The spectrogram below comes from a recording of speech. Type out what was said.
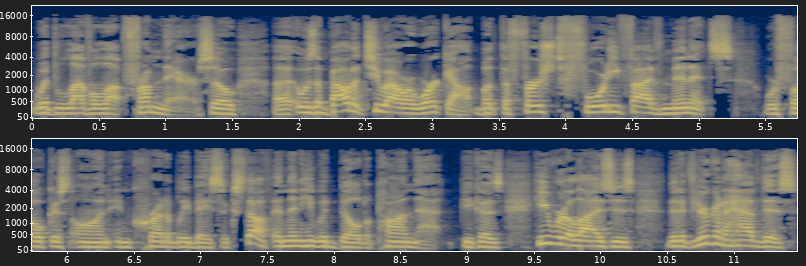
would level up from there. So uh, it was about a two hour workout, but the first 45 minutes were focused on incredibly basic stuff. And then he would build upon that because he realizes that if you're going to have this,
